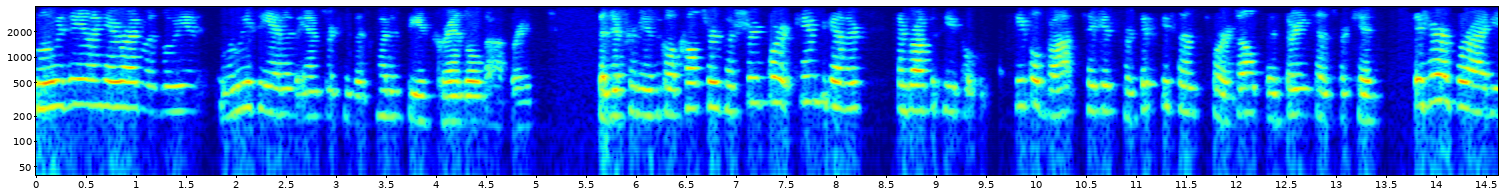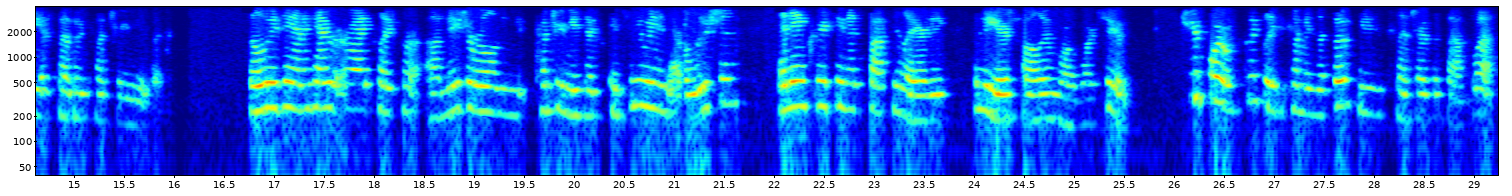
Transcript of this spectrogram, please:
Louisiana Hayride was Louisiana's answer to the Tennessee's Grand Ole Opry. The different musical cultures of Shreveport came together and brought the people. People bought tickets for 60 cents for adults and 30 cents for kids to hear a variety of Southern country music. The Louisiana Hayride played a major role in country music's continuing evolution and increasing its popularity in the years following World War II. Shreveport was quickly becoming the folk music center of the Southwest.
